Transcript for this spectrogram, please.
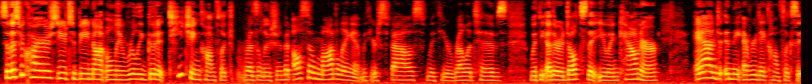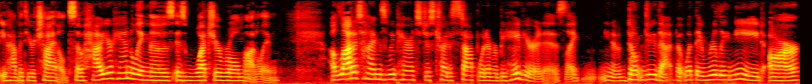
So this requires you to be not only really good at teaching conflict resolution, but also modeling it with your spouse, with your relatives, with the other adults that you encounter and in the everyday conflicts that you have with your child. So, how you're handling those is what you're role modeling. A lot of times, we parents just try to stop whatever behavior it is, like, you know, don't do that. But what they really need are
